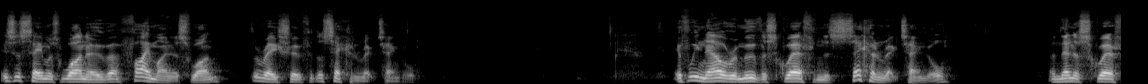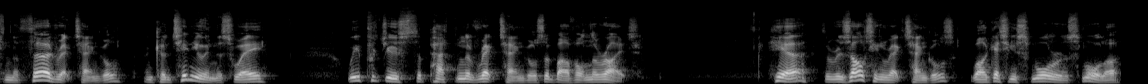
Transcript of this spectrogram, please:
is the same as 1 over phi minus 1, the ratio for the second rectangle. If we now remove a square from the second rectangle, and then a square from the third rectangle, and continue in this way, we produce the pattern of rectangles above on the right. Here, the resulting rectangles, while getting smaller and smaller,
